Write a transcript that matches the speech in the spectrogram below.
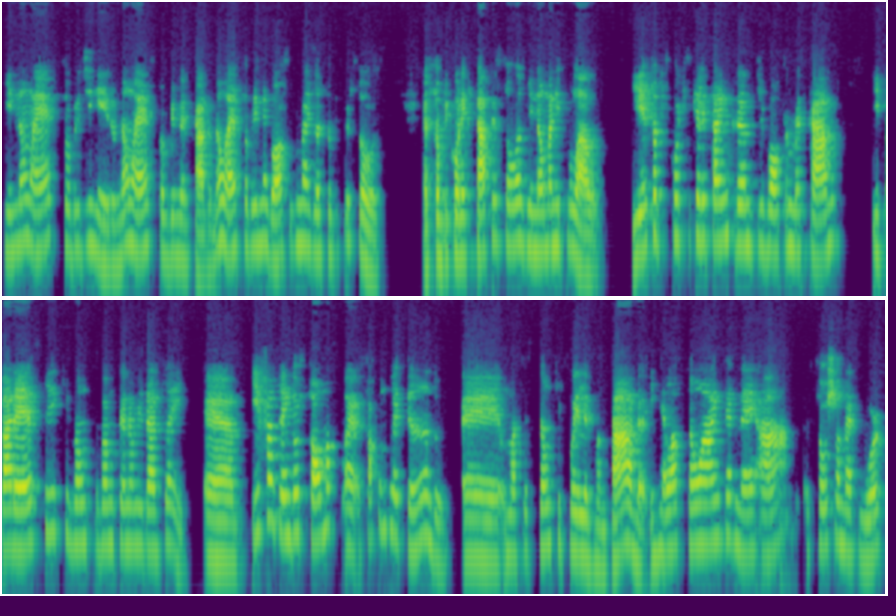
que não é sobre dinheiro, não é sobre mercado, não é sobre negócios, mas é sobre pessoas. É sobre conectar pessoas e não manipulá-las. E esse é o discurso que ele está entrando de volta no mercado e parece que vão, vamos ter novidades aí. É, e fazendo só uma, é, só completando é, uma questão que foi levantada em relação à internet, a social networks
